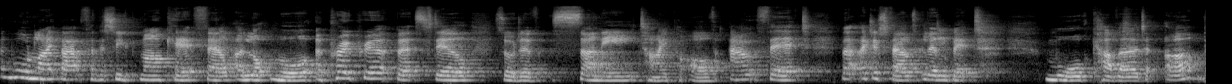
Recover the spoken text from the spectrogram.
and worn like that for the supermarket felt a lot more appropriate, but still sort of sunny type of outfit. But I just felt a little bit more covered up.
